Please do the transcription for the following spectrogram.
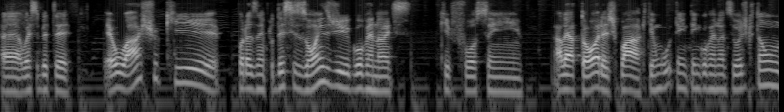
É, o SBT. Eu acho que por exemplo, decisões de governantes que fossem aleatórias, tipo, ah, que tem, um, tem, tem governantes hoje que estão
